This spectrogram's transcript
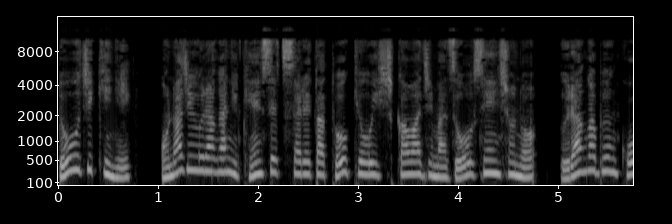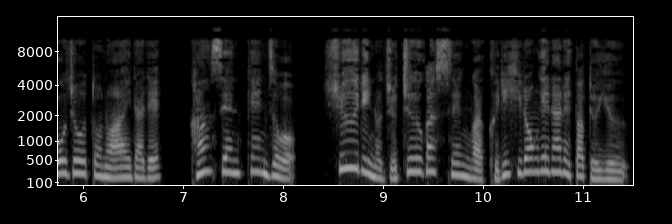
同時期に同じ浦賀に建設された東京石川島造船所の浦賀分工場との間で艦船建造、修理の受注合戦が繰り広げられたという。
